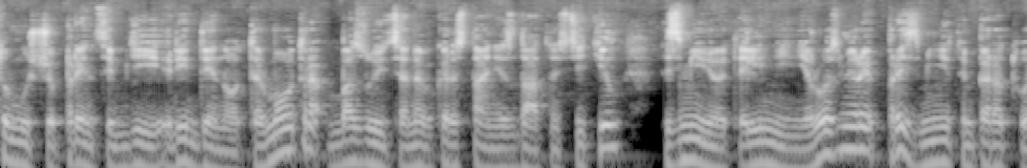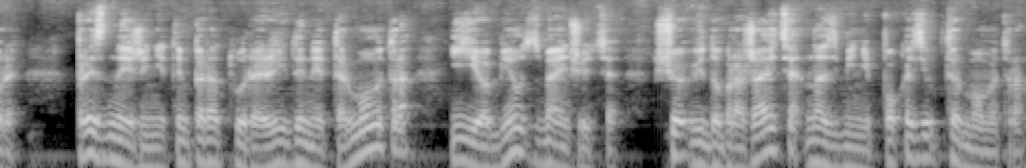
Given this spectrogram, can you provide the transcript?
Тому що принцип дії рідинного термометра базується на використанні здатності тіл змінювати лінійні розміри при зміні температури. При зниженні температури рідини термометра її об'єм зменшується, що відображається на зміні показів термометра.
